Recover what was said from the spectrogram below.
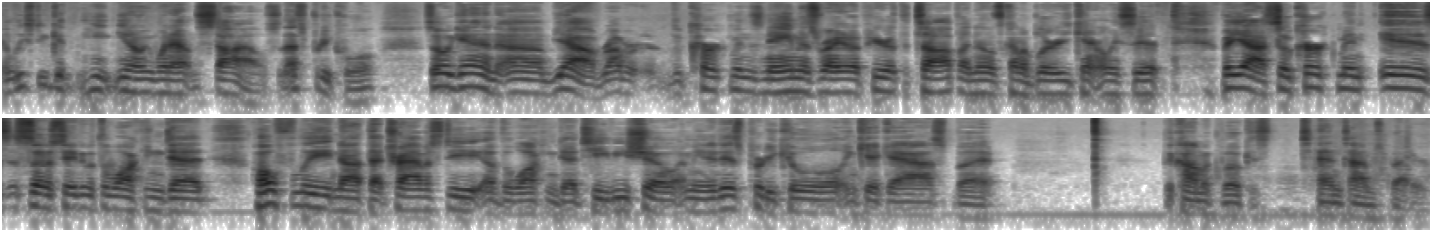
at least he could he you know he went out in style. So that's pretty cool. So again um, yeah robert the kirkman's name is right up here at the top. I know it's kind of blurry. You can't really see it. But yeah so kirkman is associated with the walking dead. Hopefully not that travesty of the walking dead tv show. I mean it is pretty cool and kick-ass but the comic book is 10 times better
